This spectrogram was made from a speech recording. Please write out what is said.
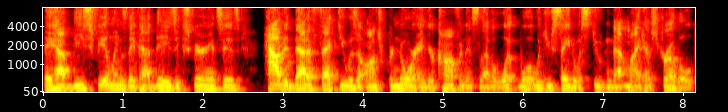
they have these feelings, they've had these experiences. How did that affect you as an entrepreneur and your confidence level? What what would you say to a student that might have struggled?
